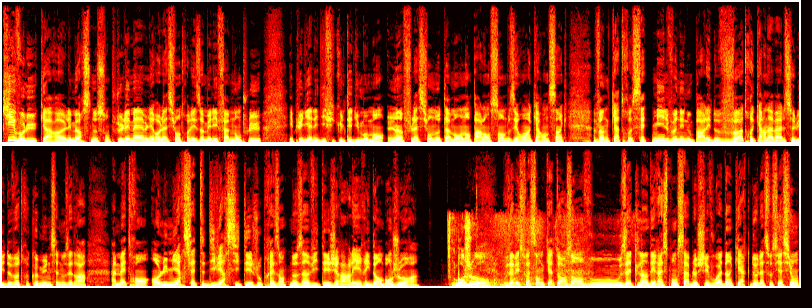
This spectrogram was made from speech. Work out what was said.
qui évoluent, car les mœurs ne sont plus les mêmes, les relations entre les hommes et les femmes non plus, et puis il y a les difficultés du moment, l'inflation notamment. On en parle ensemble. 01 45 24 7000. Venez nous parler de votre carnaval, celui de votre commune. Ça nous aidera à mettre en, en lumière cette diversité. Je vous présente nos invités. Gérard Léridan, bonjour. Bonjour. Vous avez 74 ans, vous êtes l'un des responsables chez vous à Dunkerque de l'association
